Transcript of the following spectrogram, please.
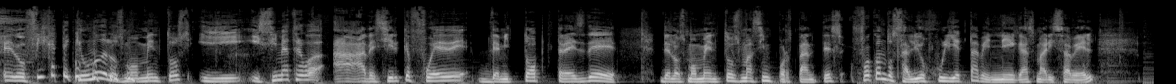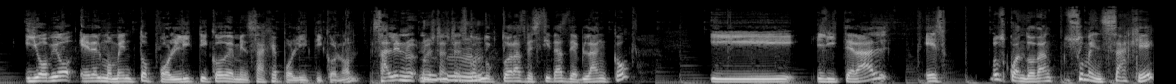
Pero fíjate que uno de los momentos, y, y sí me atrevo a, a decir que fue de, de mi top 3 de, de los momentos más importantes, fue cuando salió Julieta Venegas, Marisabel. Y obvio, era el momento político de mensaje político, ¿no? Salen nu- nuestras tres conductoras vestidas de blanco y literal es pues cuando dan su mensaje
